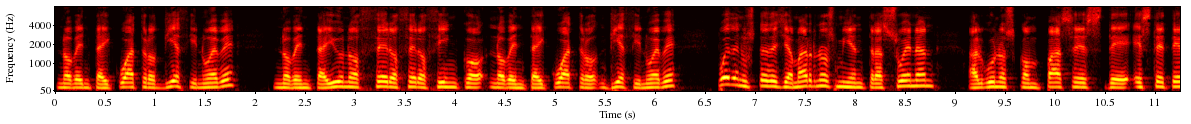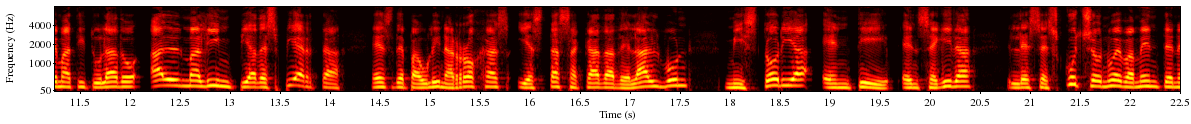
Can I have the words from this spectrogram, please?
9419 91005 9419. Pueden ustedes llamarnos mientras suenan algunos compases de este tema titulado Alma limpia despierta. Es de Paulina Rojas y está sacada del álbum Mi historia en ti. Enseguida les escucho nuevamente en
